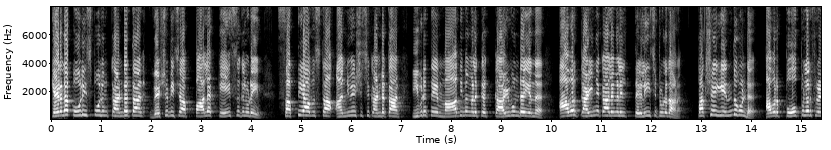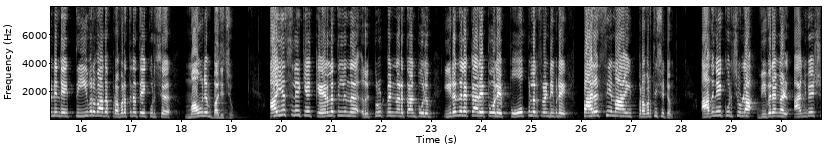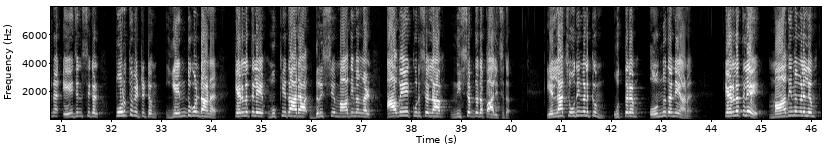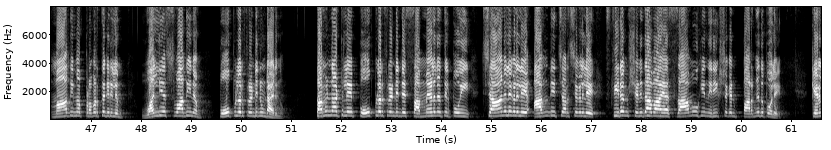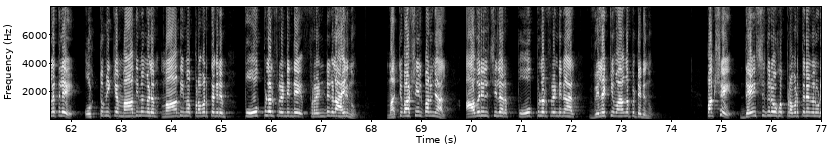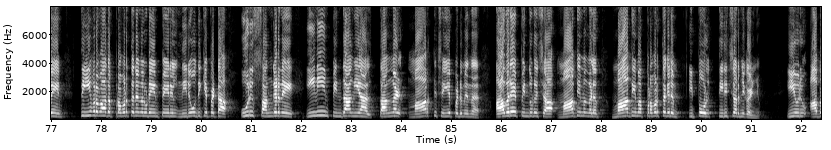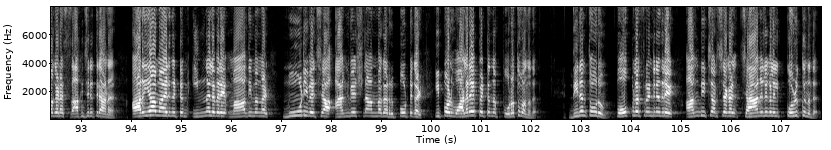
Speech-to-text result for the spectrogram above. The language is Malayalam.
കേരള പോലീസ് പോലും കണ്ടെത്താൻ വിഷമിച്ച പല കേസുകളുടെയും സത്യാവസ്ഥ അന്വേഷിച്ച് കണ്ടെത്താൻ ഇവിടുത്തെ മാധ്യമങ്ങൾക്ക് കഴിവുണ്ട് എന്ന് അവർ കഴിഞ്ഞ കാലങ്ങളിൽ തെളിയിച്ചിട്ടുള്ളതാണ്. പക്ഷേ എന്തുകൊണ്ട് അവർ പോപ്പുലർ ഫ്രണ്ടിന്റെ തീവ്രവാദ പ്രവർത്തനത്തെക്കുറിച്ച് മൗനം ഭജിച്ചു? ഐ എസിലേക്ക് കേരളത്തിൽ നിന്ന് റിക്രൂട്ട്മെന്റ് നടത്താൻ പോലും ഇടനിലക്കാരെ പോലെ പോപ്പുലർ ഫ്രണ്ട് ഇവിടെ പരസ്യമായി പ്രവർത്തിച്ചിട്ടും അതിനെക്കുറിച്ചുള്ള വിവരങ്ങൾ അന്വേഷണ ഏജൻസികൾ പുറത്തുവിട്ടിട്ടും എന്തുകൊണ്ടാണ് കേരളത്തിലെ മുഖ്യധാര ദൃശ്യ മാധ്യമങ്ങൾ അവയെക്കുറിച്ചെല്ലാം നിശബ്ദത പാലിച്ചത്? എല്ലാ ചോദ്യങ്ങൾക്കും ഉത്തരം ഒന്നു തന്നെയാണ്. കേരളത്തിലെ മാധ്യമങ്ങളിലും മാധ്യമ പ്രവർത്തകരിലും വലിയ സ്വാധീനം പോപ്പുലർ ഫ്രണ്ടിനുണ്ടായിരുന്നു. തമിഴ്നാട്ടിലെ പോപ്പുലർ ഫ്രണ്ടിന്റെ സമ്മേളനത്തിൽ പോയി ചാനലുകളിലെ അന്ത്യ ചർച്ചകളിലെ സ്ഥിരം ക്ഷണിതാവായ സാമൂഹ്യ നിരീക്ഷകൻ പറഞ്ഞതുപോലെ കേരളത്തിലെ ഒട്ടുമിക്ക മാധ്യമങ്ങളും മാധ്യമ പ്രവർത്തകരും പോപ്പുലർ ഫ്രണ്ടിന്റെ ഫ്രണ്ടുകളായിരുന്നു. മറ്റു ഭാഷയിൽ പറഞ്ഞാൽ അവരിൽ ചിലർ പോപ്പുലർ ഫ്രണ്ടിനാൽ വിലയ്ക്ക് വാങ്ങപ്പെട്ടിരുന്നു. പക്ഷേ ദേശദ്രോഹ പ്രവർത്തനങ്ങളുടെയും തീവ്രവാദ പ്രവർത്തനങ്ങളുടെയും പേരിൽ നിരോധിക്കപ്പെട്ട ഒരു സംഘടനയെ ഇനിയും പിന്താങ്ങിയാൽ തങ്ങൾ മാർക്ക് ചെയ്യപ്പെടുമെന്ന് അവരെ പിന്തുണച്ച മാധ്യമങ്ങളും മാധ്യമ പ്രവർത്തകരും ഇപ്പോൾ തിരിച്ചറിഞ്ഞു കഴിഞ്ഞു. ഈ ഒരു അപകട സാഹചര്യത്തിലാണ് അറിയാമായിരുന്നിട്ടും ഇന്നലെ വരെ മാധ്യമങ്ങൾ മൂടിവെച്ച അന്വേഷണാത്മക റിപ്പോർട്ടുകൾ ഇപ്പോൾ വളരെ പെട്ടെന്ന് പുറത്തു വന്നത്. ദിനം തോറും പോപ്പുലർ ഫ്രണ്ടിനെതിരെ അന്തിചർച്ചകൾ ചാനലുകളിൽ കൊഴുക്കുന്നത്.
